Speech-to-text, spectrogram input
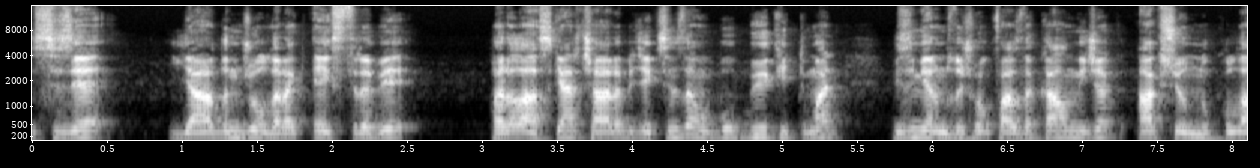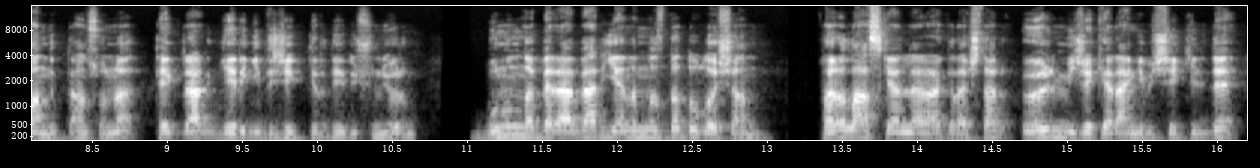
size yardımcı olarak ekstra bir paralı asker çağırabileceksiniz ama bu büyük ihtimal bizim yanımızda çok fazla kalmayacak. Aksiyonunu kullandıktan sonra tekrar geri gidecektir diye düşünüyorum. Bununla beraber yanımızda dolaşan paralı askerler arkadaşlar ölmeyecek herhangi bir şekilde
